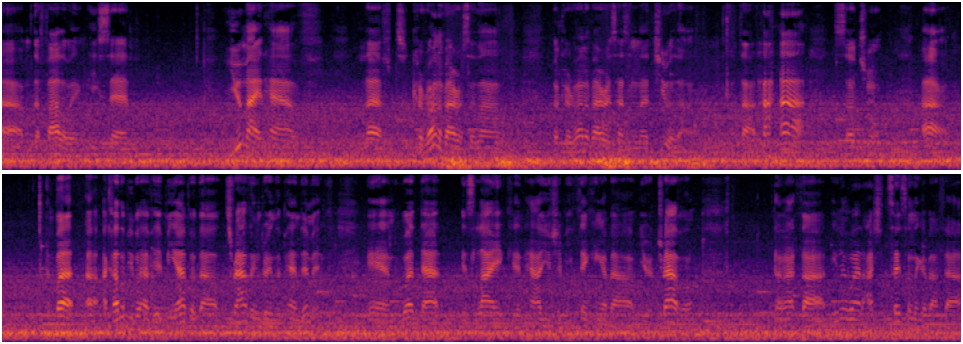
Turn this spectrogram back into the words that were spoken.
um, the following. He said, You might have left coronavirus alone, but coronavirus hasn't let you alone I thought, ha ha, so true. Um, but uh, a couple people have hit me up about traveling during the pandemic and what that is like and how you should be thinking about your travel. And I thought, you know what, I should say something about that.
